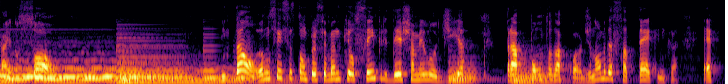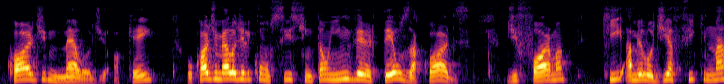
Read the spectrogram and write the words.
Cai no Sol. Então, eu não sei se vocês estão percebendo que eu sempre deixo a melodia para a ponta do acorde. O nome dessa técnica é chord melody, ok? O chord melody ele consiste então em inverter os acordes de forma que a melodia fique na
